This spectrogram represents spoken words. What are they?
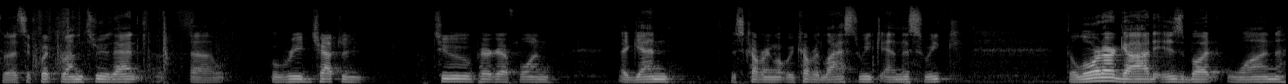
So that's a quick run through that. Uh, we'll read chapter 2, paragraph 1 again, is covering what we covered last week and this week. The Lord our God is but one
